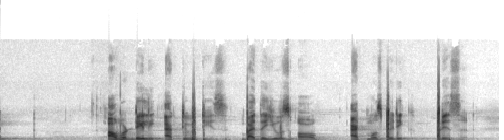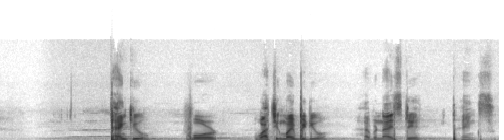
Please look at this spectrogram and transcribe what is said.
our daily activities by the use of atmospheric pressure. Thank you for watching my video. Have a nice day. Thanks.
